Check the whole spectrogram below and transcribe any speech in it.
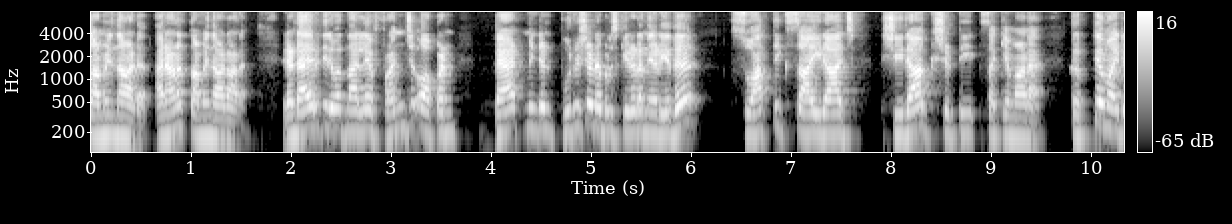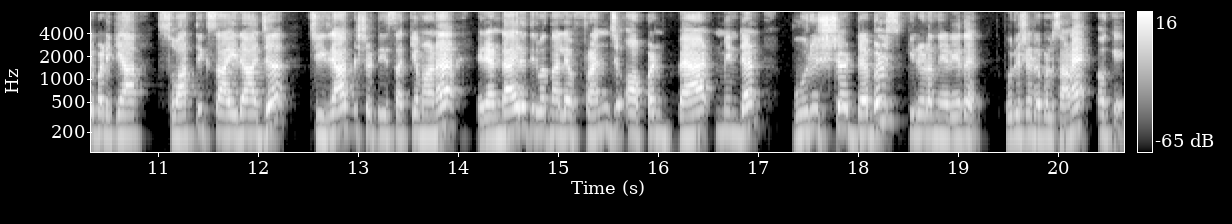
തമിഴ്നാട്. ആരാണ്? തമിഴ്നാടാണ്. രണ്ടായിരത്തി ഇരുപത്തിനാലിലെ ഫ്രഞ്ച് ഓപ്പൺ ബാഡ്മിന്റൺ പുരുഷ ഡബിൾസ് കിരീടം നേടിയത് സ്വാത്തിക് സായിരാജ് ഷിരാഗ് ഷെട്ടി സഖ്യമാണ്. കൃത്യമായിട്ട് പഠിക്കുക. സ്വാത്തിക് സായിരാജ് ചിരാഗ് ഷെട്ടി സഖ്യമാണ്. രണ്ടായിരത്തി ഇരുപത്തിനാലിലെ ഫ്രഞ്ച് ഓപ്പൺ ബാഡ്മിന്റൺ പുരുഷ ഡബിൾസ് കിരീടം നേടിയത്. പുരുഷ ഡബിൾസ് ആണ്. ഓക്കെ.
